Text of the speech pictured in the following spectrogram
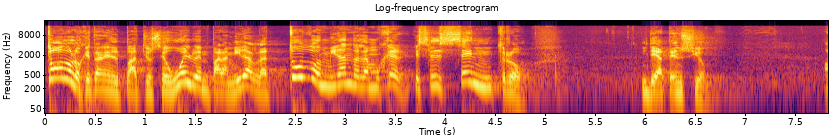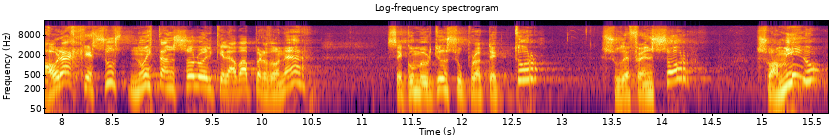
Todos los que están en el patio se vuelven para mirarla, todos mirando a la mujer. Es el centro de atención. Ahora Jesús no es tan solo el que la va a perdonar, se convirtió en su protector, su defensor, su amigo,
